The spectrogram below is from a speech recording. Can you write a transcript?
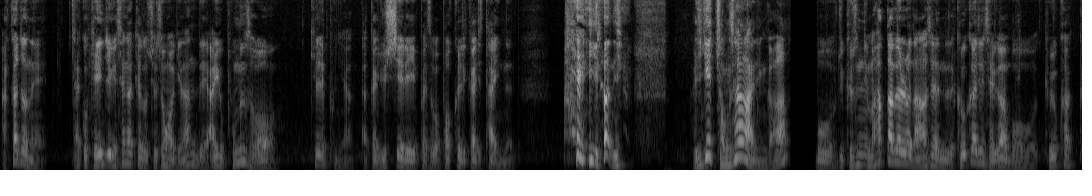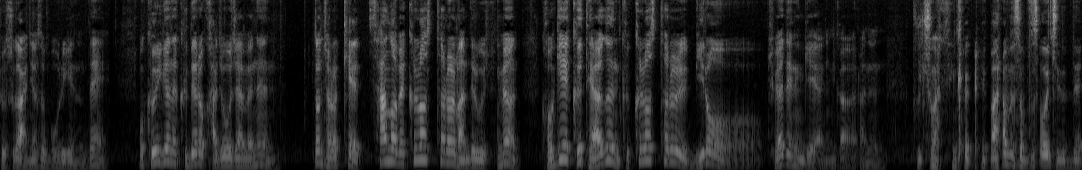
아까 전에 자꾸 개인적인 생각해도 죄송하긴 한데 아 이거 보면서 캘리포니아 아까 UCLA에서 뭐 버클리까지 다 있는 이런 이게 정상 아닌가? 뭐 교수님은 학과별로 나눠서 했는데 그것까지는 제가 뭐 교육학 교수가 아니어서 모르겠는데 뭐 그 의견을 그대로 가져오자면은 어떤 저렇게 산업의 클러스터를 만들고 싶으면 거기에 그 대학은 그 클러스터를 밀어줘야 되는 게 아닌가라는 불충한 생각을 말하면서 무서워지는데.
